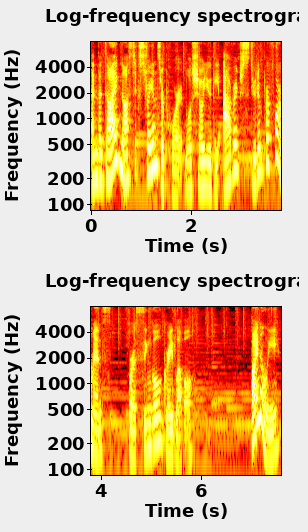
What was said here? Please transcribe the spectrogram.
and the Diagnostic Strands report will show you the average student performance for a single grade level. Finally,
